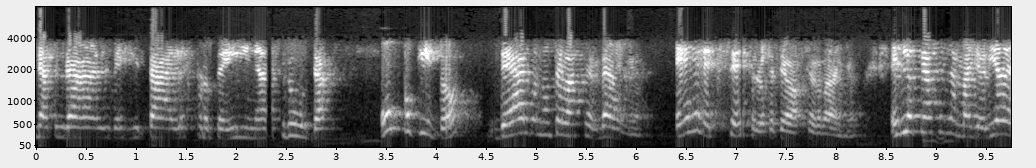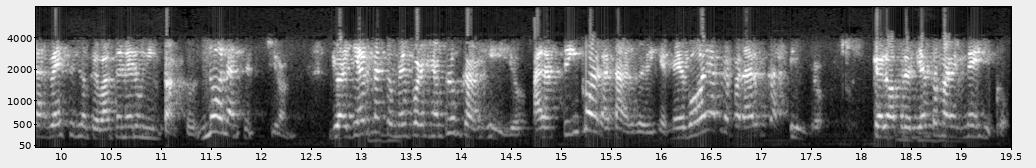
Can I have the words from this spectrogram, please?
natural, vegetales, proteínas, fruta, un poquito de algo no te va a hacer daño es el exceso lo que te va a hacer daño. Es lo que haces la mayoría de las veces lo que va a tener un impacto, no la excepción. Yo ayer me tomé, por ejemplo, un carajillo. A las 5 de la tarde dije, me voy a preparar un castillo, que lo aprendí a tomar en México,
